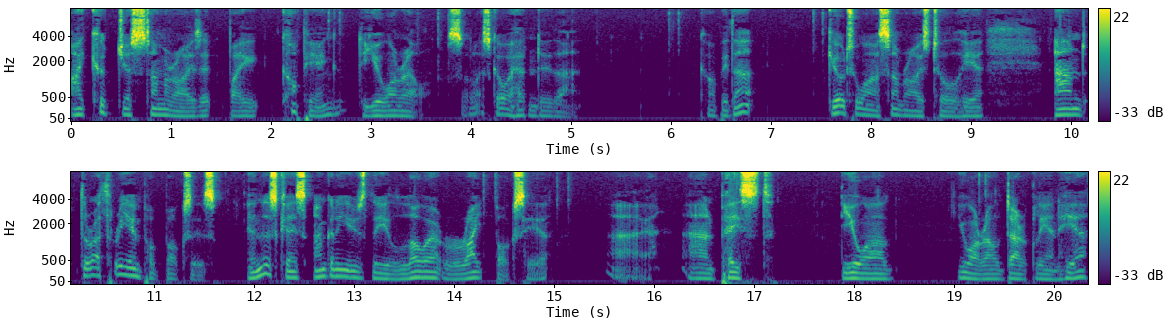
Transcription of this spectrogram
I could just summarize it by copying the URL. So let's go ahead and do that. Copy that, go to our summarize tool here, and there are three input boxes. In this case, I'm going to use the lower right box here uh, and paste the URL, URL directly in here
